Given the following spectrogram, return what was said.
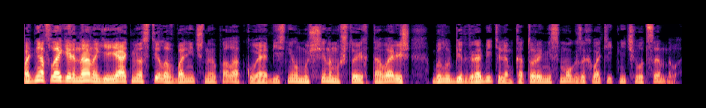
Подняв лагерь на ноги, я отнес тело в больничную палатку и объяснил мужчинам, что их товарищ был убит грабителем, который не смог захватить ничего ценного.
